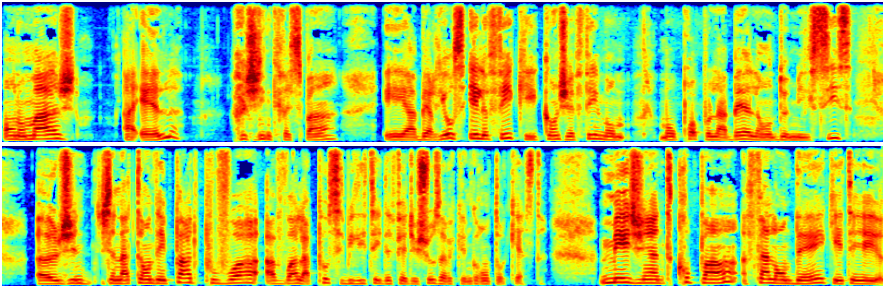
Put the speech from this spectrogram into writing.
en hommage à elle, Régine Crespin, et à Berlioz, et le fait que quand j'ai fait mon, mon propre label en 2006, euh, je, je n'attendais pas de pouvoir avoir la possibilité de faire des choses avec un grand orchestre. Mais j'ai un copain finlandais qui était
